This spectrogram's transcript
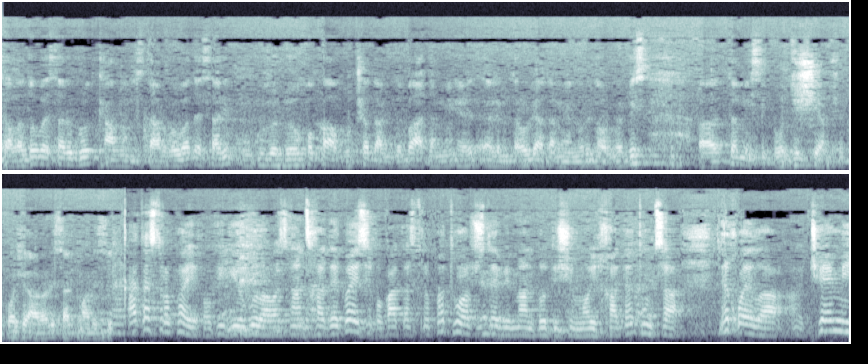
ძალადობა ეს არის უბრალოდ კანონის დარღვევა და ეს არის უგულებელყოფა აღუჩა დაგდება ადამიანი ელემენტარული ადამიანური ნორმების და მისი ბოდიში ამ შემთხვევაში არ არის საკმარისი. კატასტროფა იყო გიგი უგულავას განცხადება ეს იყო კატასტროფა თუ არ ვშტები მან ბოდიში მოიხადა თუმცა მე ყველა ჩემი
